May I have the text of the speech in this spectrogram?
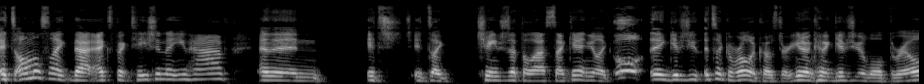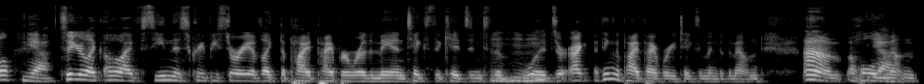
it's almost like that expectation that you have, and then it's it's like changes at the last second. And you're like, oh, and it gives you. It's like a roller coaster. You know, it kind of gives you a little thrill. yeah. So you're like, oh, I've seen this creepy story of like the Pied Piper where the man takes the kids into the Mhm. woods, or I, I think the Pied Piper he takes them into the mountain, um, a hole in Yeah. the mountain,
